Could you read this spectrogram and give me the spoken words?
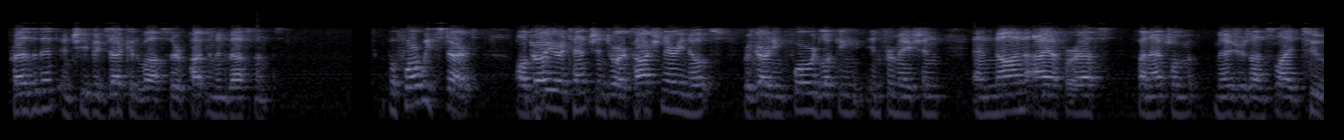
President and Chief Executive Officer of Putnam Investments. Before we start, I'll draw your attention to our cautionary notes regarding forward-looking information and non-IFRS financial measures on slide two.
